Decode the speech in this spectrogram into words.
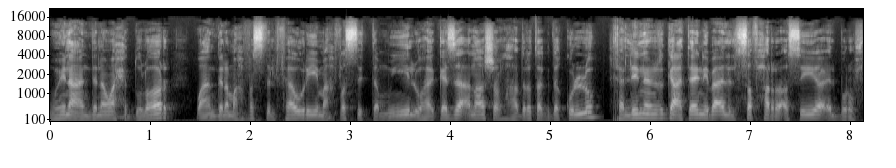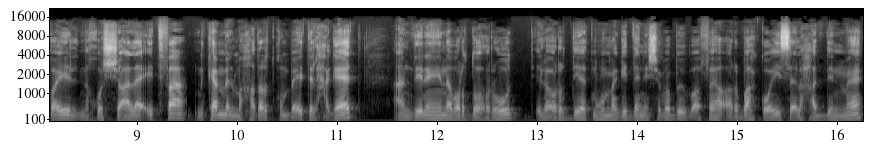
وهنا عندنا واحد دولار وعندنا محفظة الفوري محفظة التمويل وهكذا. أنا هشرح لحضرتك ده كله. خلينا نرجع تاني بقى للصفحة الرئيسية ال profile. نخش على ادفع. نكمل مع حضراتكم بقية الحاجات. عندنا هنا برضو عروض العروض ديت مهمة جدا يا شباب بيبقى فيها أرباح كويسة لحد ما.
